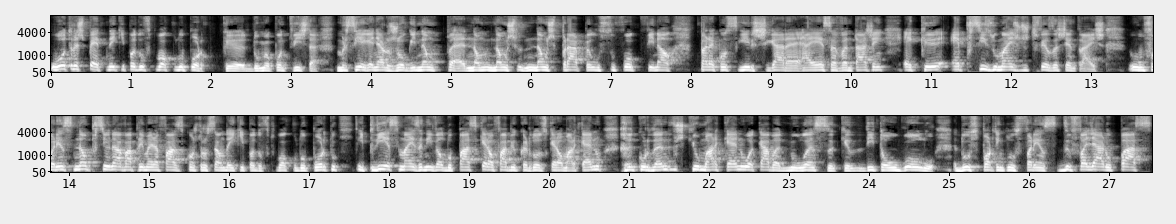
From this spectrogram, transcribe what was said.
O outro aspecto na equipa do Futebol Clube do Porto, que do meu ponto de vista merecia ganhar o jogo e não, não, não, não esperar pelo sufoco final para conseguir chegar a, a, essa vantagem, é que é preciso mais dos defesas centrais. O Farense não pressionava a primeira fase de construção da equipa do Futebol Clube do Porto e pedia-se mais a nível do passe, quer ao Fábio Cardoso, quer ao Marcano, recordando-vos que o Marcano acaba no lance que ditou o golo do Sporting Clube Farense de falhar o passe,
